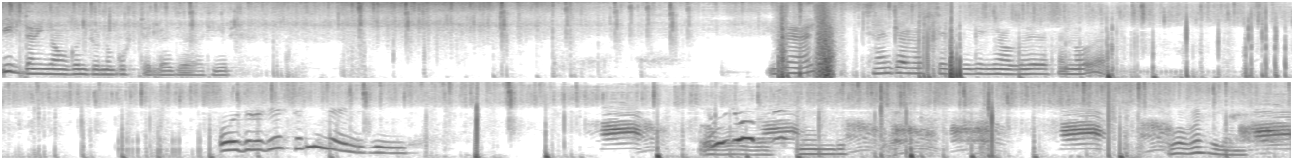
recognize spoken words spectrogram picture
Bir tane yangın cürünü boş değiller her yer. İpek, sen gelmek istediğin bir yangın edersen ne olur? Öldüreceksen yine emziği. Allah Allah, yandı. Ulan ben de yanlış. Allah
